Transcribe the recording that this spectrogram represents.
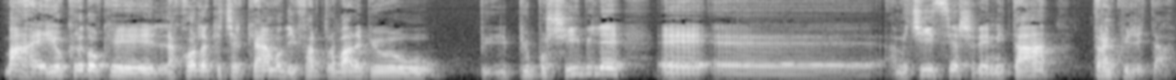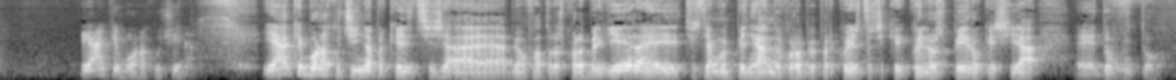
Ma io credo che la cosa che cerchiamo di far trovare più, il più possibile è, è amicizia, serenità, tranquillità. E anche buona cucina. E anche buona cucina perché ci, eh, abbiamo fatto la scuola alberghiera e ci stiamo impegnando proprio per questo, quello spero che sia eh, dovuto.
